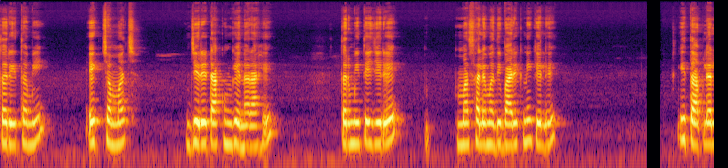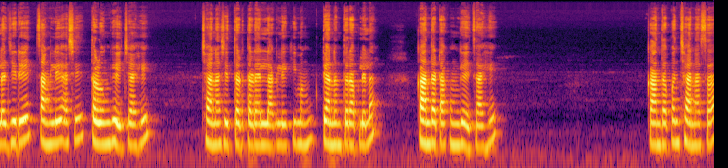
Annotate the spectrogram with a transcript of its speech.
तर इथं मी एक चम्मच जिरे टाकून घेणार आहे. तर मी ते जिरे मसाल्यामध्ये बारीक नाही केले. इथं आपल्याला जिरे चांगले असे तळून घ्यायचे आहे. छान असे तडतडायला लागले की मग त्यानंतर आपल्याला कांदा टाकून घ्यायचा आहे. कांदा पण छान असा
